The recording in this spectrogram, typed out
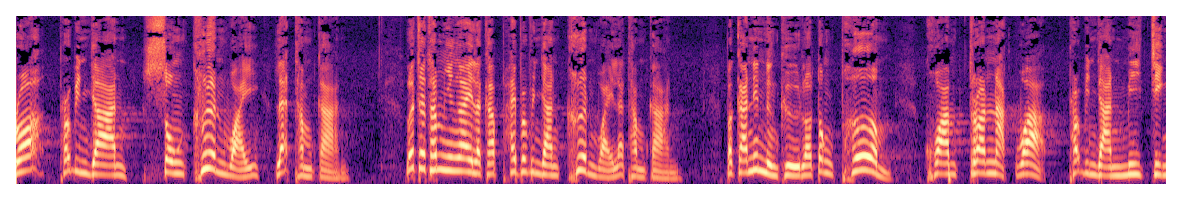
ราะพระวิญญาณทรงเคลื่อนไหวและทำการเราจะทำยังไงล่ะครับ ให้พระวิญญาณเคลื่อนไหวและทำการ ประการที่หนึ่งคือเราต้องเพิ่มความตระหนักว่าพระวิญญาณมีจริง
